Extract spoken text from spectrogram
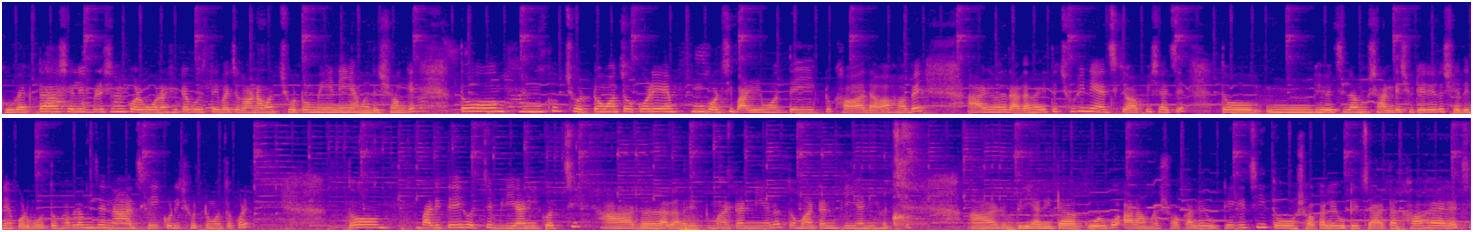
খুব একটা সেলিব্রেশন করব না সেটা বুঝতেই পারছ, কারণ আমার ছোট মেয়ে নেই আমাদের সঙ্গে। তো খুব ছোট্ট মতো করে করছি, বাড়ির মধ্যেই একটু খাওয়া দাওয়া হবে। আর আমাদের দাদাভাই তো ছুটি নেই আজকে অফিস আছে। তো ভেবেছিলাম সানডে ছুটি দিয়ে তো সেদিনে করব। তো ভাবলাম যে না, আজকেই করি ছোট্ট মতো করে। তো বাড়িতেই হচ্ছে বিরিয়ানি করছি। আর দাদাভাই একটু মাটন নিয়ে এলো। তো মাটন বিরিয়ানি হচ্ছে। আর বিরিয়ানিটা করব। আর আমরা সকালে উঠে গেছি। তো সকালে উঠে চাটা খাওয়া হয়ে গেছে।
